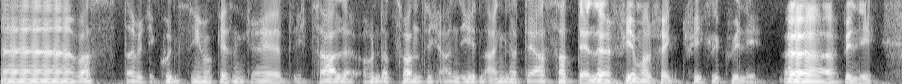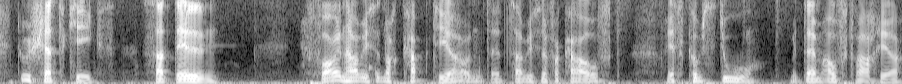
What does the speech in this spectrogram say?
Äh, was? Damit die Kunst nicht vergessen gerät. Ich zahle 120 an jeden Angler, der Sardelle viermal fängt. Viel Glück, Willi. Äh, Willi. Du Schatzkeks. Sardellen. Vorhin habe ich sie noch gehabt hier und jetzt habe ich sie verkauft. Jetzt kommst du mit deinem Auftrag hier.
